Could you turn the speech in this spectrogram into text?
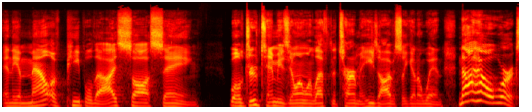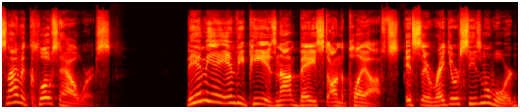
And the amount of people that I saw saying, well, Drew Timme's the only one left in the tournament. He's obviously going to win. Not how it works. Not even close to how it works. The NBA MVP is not based on the playoffs. It's a regular season award,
